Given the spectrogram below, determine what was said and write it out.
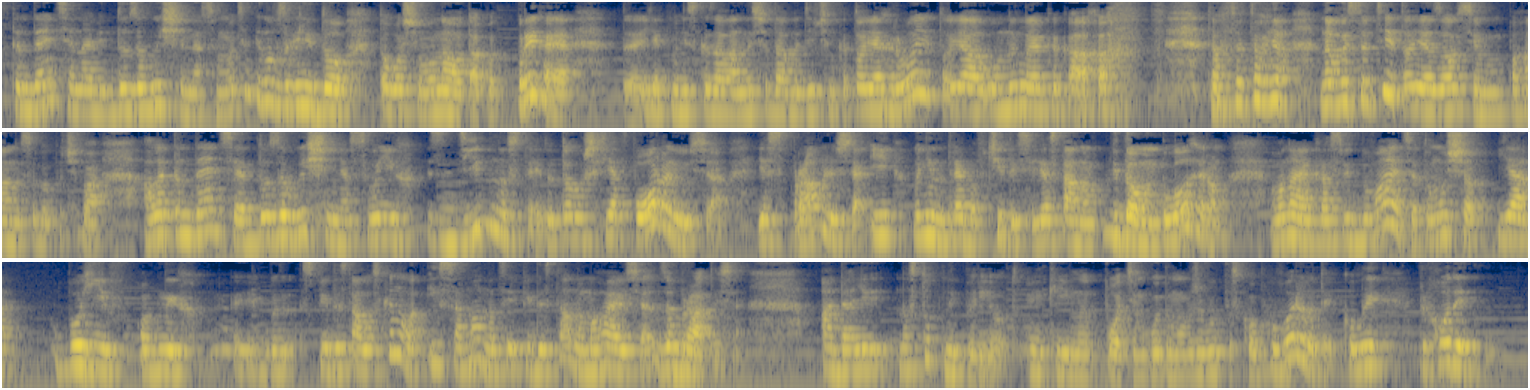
тенденція навіть до завищення самооцінки, ну взагалі до того, що вона отак от пригає, як мені сказала нещодавно дівчинка, то я герой, то я унила какаха. Тобто, то я на висоті, то я зовсім погано себе почуваю. Але тенденція до завищення своїх здібностей, до того що я впораюся, я справлюся, і мені не треба вчитися, я стану відомим блогером. Вона якраз відбувається, тому що я богів одних якби з підесталу скинула, і сама на цей підестал намагаюся забратися. А далі наступний період, який ми потім будемо вже випуску обговорювати, коли приходить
